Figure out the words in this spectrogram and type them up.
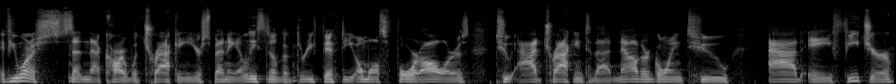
if you want to send that card with tracking you're spending at least another 350 almost four dollars to add tracking to that. Now they're going to add a feature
